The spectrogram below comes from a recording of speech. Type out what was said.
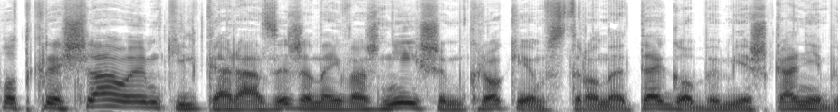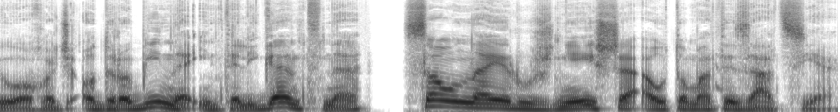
Podkreślałem kilka razy, że najważniejszym krokiem w stronę tego, by mieszkanie było choć odrobinę inteligentne, są najróżniejsze automatyzacje.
